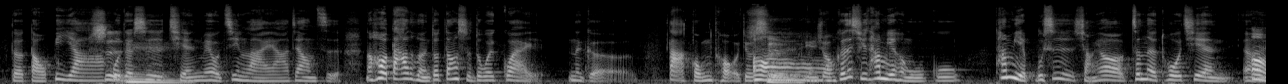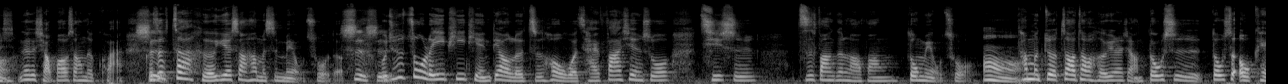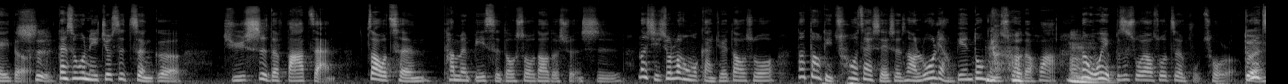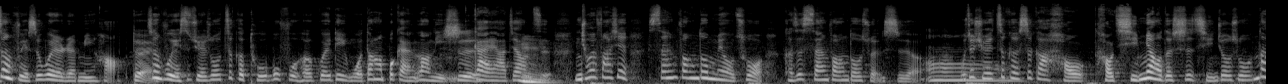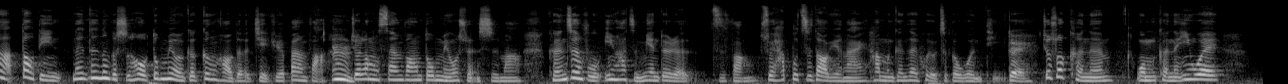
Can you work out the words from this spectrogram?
的倒闭啊，或者是钱没有进来啊，这样子。嗯、然后大家可能都当时都会怪那个大工头，就是元凶，哦、可是其实他们也很无辜。他们也不是想要真的拖欠呃那个小包商的款，可是，在合约上他们是没有错的。是是，我就是做了一批填掉了之后，我才发现说，其实资方跟劳方都没有错。嗯，他们就照照合约来讲，都是都是 OK 的。是，但是问题就是整个局势的发展。造成他们彼此都受到的损失，那其实就让我感觉到说，那到底错在谁身上？如果两边都没错的话，嗯、那我也不是说要说政府错了，因为政府也是为了人民好，对。政府也是觉得说这个图不符合规定，我当然不敢让你盖啊，这样子，嗯、你就会发现三方都没有错，可是三方都损失了。哦、我就觉得这个是个好好奇妙的事情，就是说，那到底那在那个时候都没有一个更好的解决办法，嗯，就让三方都没有损失吗？可能政府因为他只面对了资方，所以他不知道。原来他们跟这会有这个问题，对，就说可能我们可能因为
